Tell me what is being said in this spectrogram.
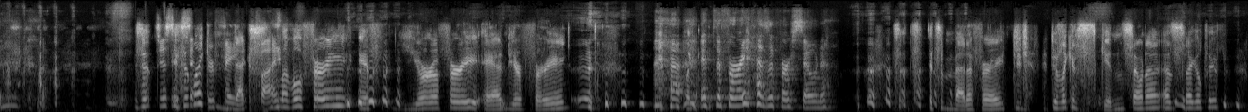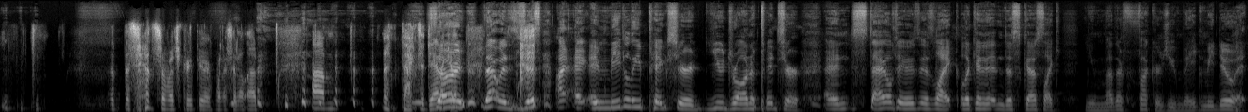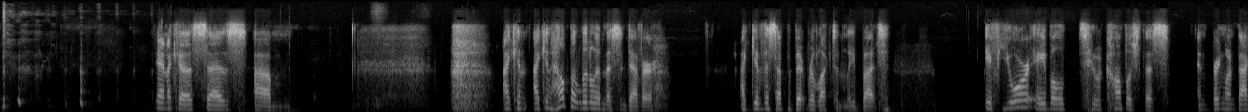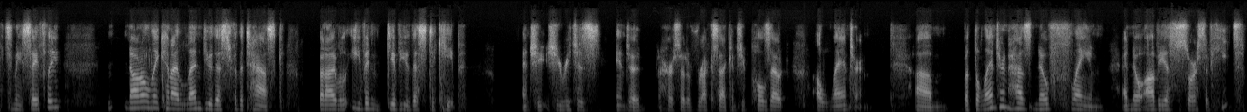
Is it Just is it like your fate, it's next fine. level furry if you're a furry and you're furrying? if the furry has a persona. It's, it's, it's a meta furry. Do you, do you have like a skin sona as Snaggletooth? That, that sounds so much creepier when I say it out loud. Um, back to Danica. Sorry, that was just I, I immediately pictured you drawing a picture, and Snaggletooth is like looking at it in disgust, like you motherfuckers, you made me do it. Danica says, um, "I can I can help a little in this endeavor. I give this up a bit reluctantly, but if you're able to accomplish this and bring one back to me safely, not only can I lend you this for the task, but I will even give you this to keep. and she she reaches into her sort of rucksack and she pulls out a lantern. Um, but the lantern has no flame and no obvious source of heat,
